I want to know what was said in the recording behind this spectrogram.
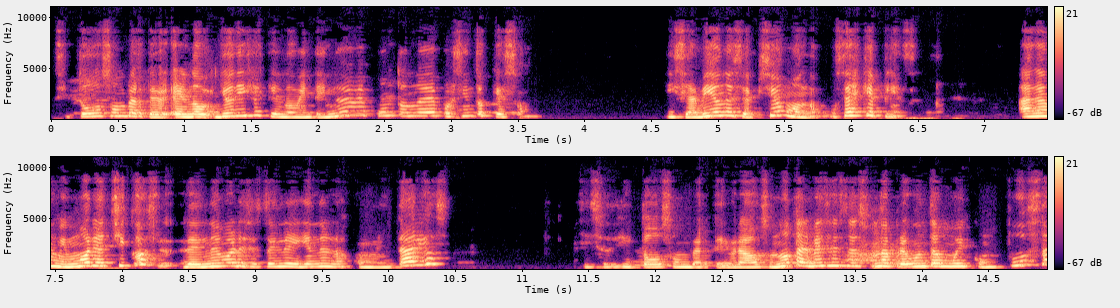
Si todos son vertebrados. yo dije que el 99.9% que son. Y si había una excepción o no. ¿Ustedes qué piensan? Hagan memoria, chicos. De nuevo les estoy leyendo en los comentarios si, si todos son vertebrados o no. Tal vez esa es una pregunta muy confusa,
